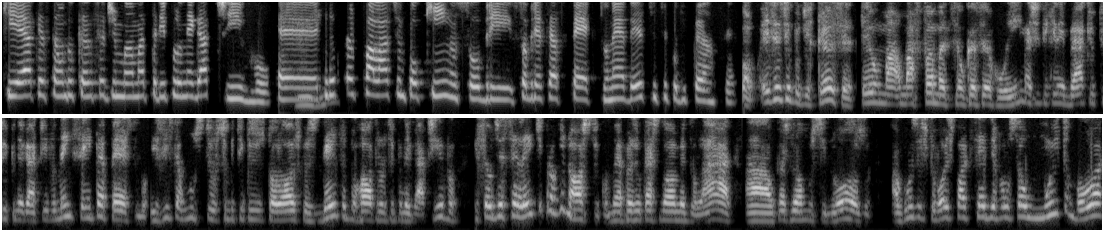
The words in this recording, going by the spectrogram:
que é a questão do câncer de mama triplo negativo. É, uhum. Queria que você falasse um pouquinho sobre, sobre esse aspecto, né, desse tipo de câncer. Bom, esse tipo de câncer tem uma, uma fama de ser um câncer ruim, mas a gente tem que lembrar que o triplo negativo nem sempre é péssimo. Existem alguns subtipos histológicos dentro do rótulo triplo negativo que são de excelente prognóstico, né? por exemplo, o carcinoma medular, ah, o carcinoma mucinoso, alguns tumores podem ser de evolução muito boa,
